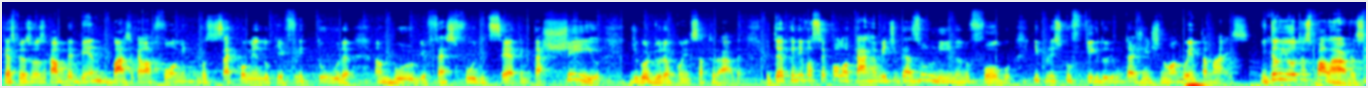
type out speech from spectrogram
Que as pessoas acabam bebendo, baixa aquela fome, você sai comendo o que? Fritura, hambúrguer, fast food, etc. Que está cheio de gordura poliinsaturada. Então é que nem você colocar realmente gasolina no fogo e por isso que o fígado de muita gente não aguenta mais. Então, em outras palavras,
